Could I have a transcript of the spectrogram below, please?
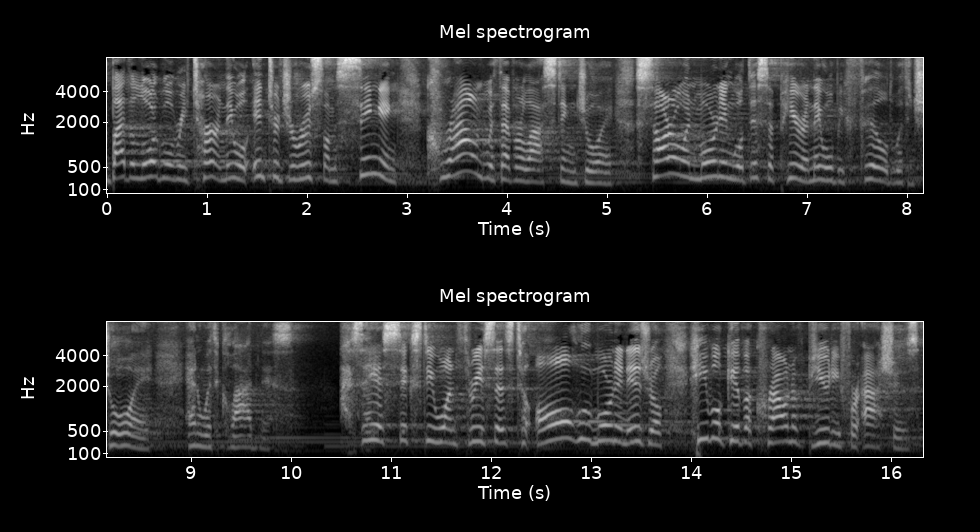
by the Lord will return. They will enter Jerusalem singing, crowned with everlasting joy. Sorrow and mourning will disappear, and they will be filled with joy and with gladness. Isaiah 61 3 says, To all who mourn in Israel, he will give a crown of beauty for ashes,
